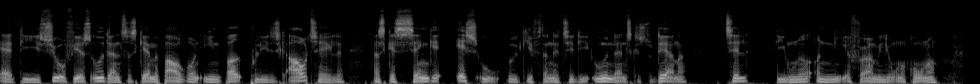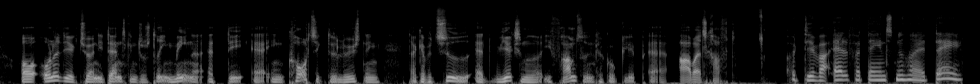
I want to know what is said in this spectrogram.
af de 87 uddannelser sker med baggrund i en bred politisk aftale, der skal sænke SU-udgifterne til de udenlandske studerende til 449 millioner kroner. Og underdirektøren i Dansk Industri mener, at det er en kortsigtet løsning, der kan betyde, at virksomheder i fremtiden kan gå glip af arbejdskraft. Og det var alt for dagens nyheder i dag.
